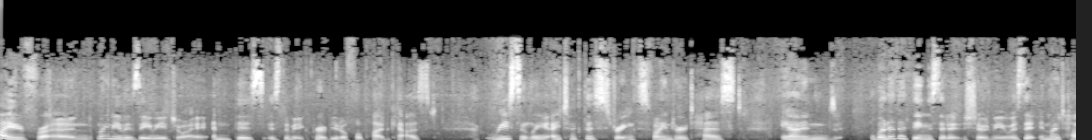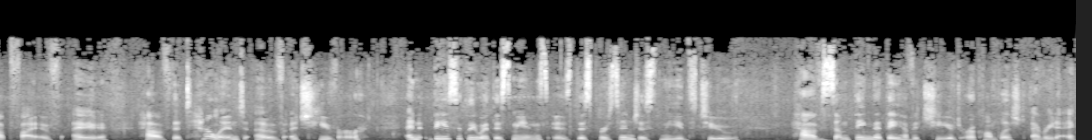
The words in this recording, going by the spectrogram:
Hi, friend. My name is Amy Joy, and this is the Make Prayer Beautiful podcast. Recently, I took the Strengths Finder test, and one of the things that it showed me was that in my top five, I have the talent of achiever. And basically, what this means is this person just needs to have something that they have achieved or accomplished every day.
